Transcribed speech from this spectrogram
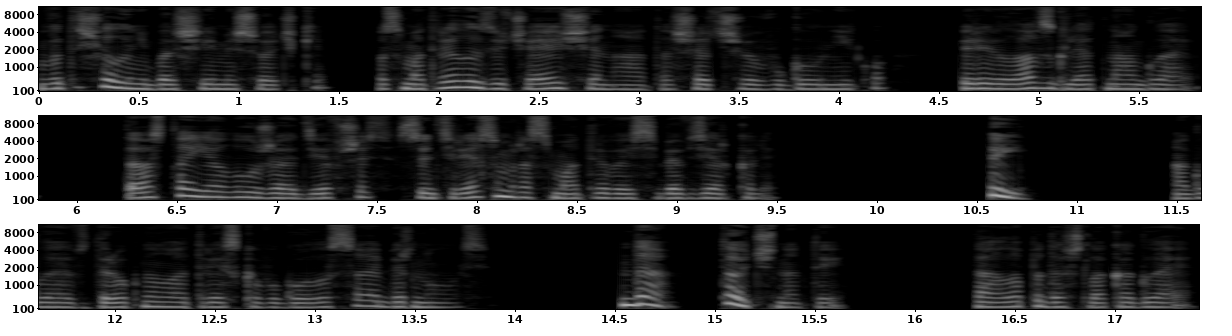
вытащила небольшие мешочки, посмотрела изучающе на отошедшую в угол Нику, перевела взгляд на Аглаю. Та стояла уже одевшись, с интересом рассматривая себя в зеркале. «Ты!» Аглая вздрогнула от резкого голоса, обернулась. «Да, точно ты!» Тала подошла к Аглае.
